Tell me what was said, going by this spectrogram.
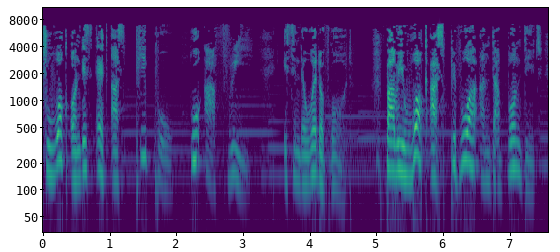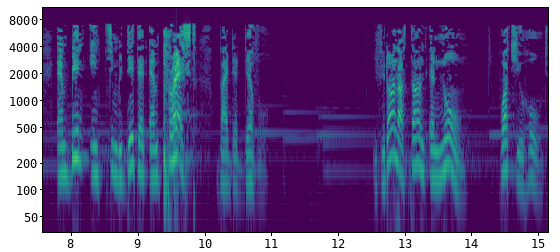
to walk on this earth as people who are free is in the word of God. But we walk as people who are under bondage and being intimidated and pressed by the devil. If you don't understand and know what you hold,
